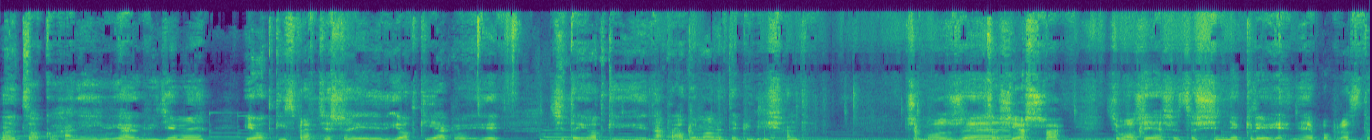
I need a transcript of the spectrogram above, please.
No co, kochani, jak widzimy jotki, sprawdźcie jeszcze jotki, jak, y, czy te jotki naprawdę mamy te 50? Czy może... Coś jeszcze. Czy może jeszcze coś się nie kryje, nie? Po prostu.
